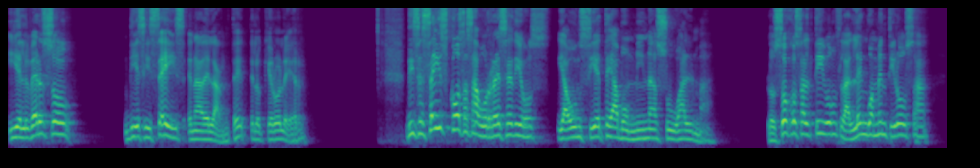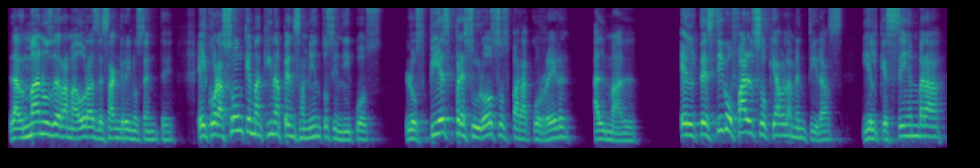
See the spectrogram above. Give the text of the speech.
y el verso 16 en adelante, te lo quiero leer. Dice, seis cosas aborrece Dios y aún siete abomina su alma. Los ojos altivos, la lengua mentirosa, las manos derramadoras de sangre inocente, el corazón que maquina pensamientos inicuos, los pies presurosos para correr al mal, el testigo falso que habla mentiras y el que siembra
